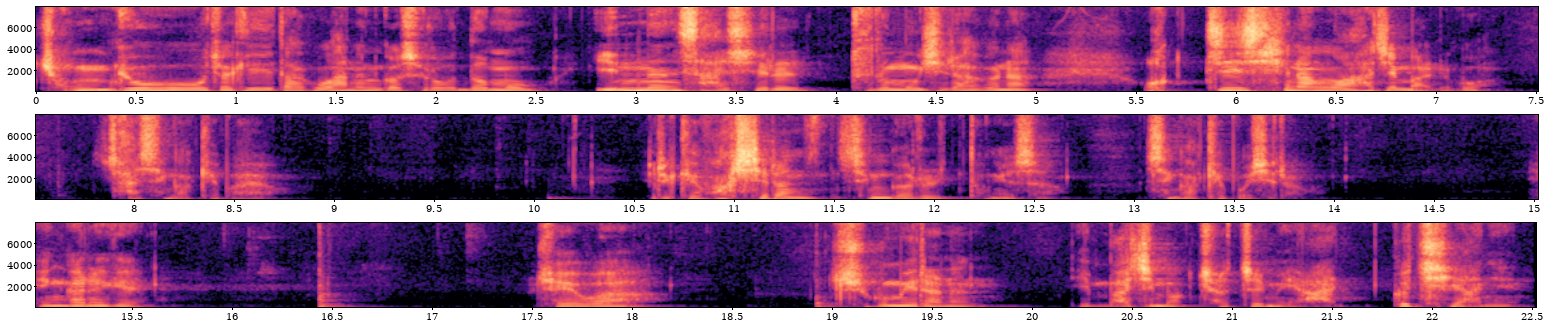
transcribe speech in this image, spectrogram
종교적이다고 하는 것으로 너무 있는 사실을 두루뭉실하거나 억지 신앙화하지 말고 잘 생각해 봐요. 이렇게 확실한 증거를 통해서 생각해 보시라고. 인간에게 죄와 죽음이라는 이 마지막 저점이 끝이 아닌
